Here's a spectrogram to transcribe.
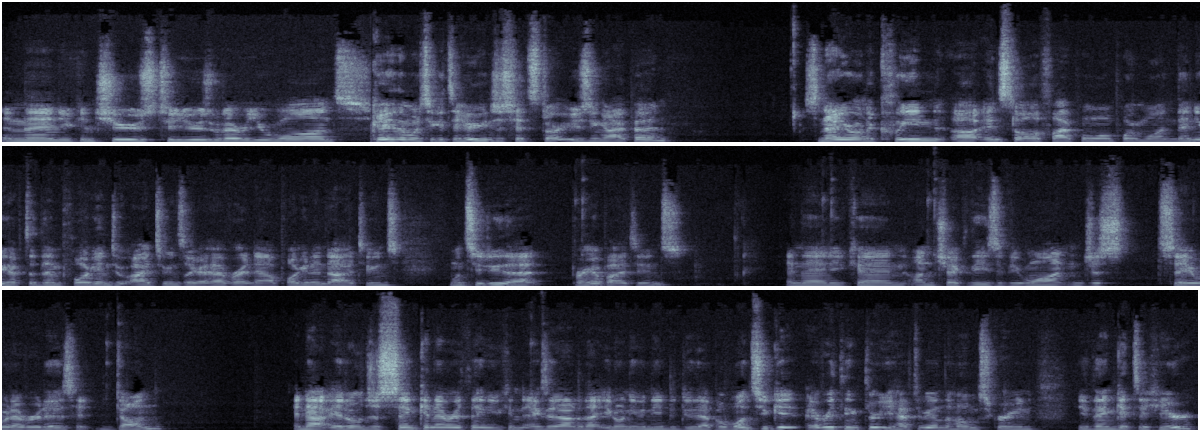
And then you can choose to use whatever you want. Okay, and then once you get to here, you can just hit start using iPad. So now you're on a clean uh, install of 5.1.1. Then you have to then plug into iTunes like I have right now. Plug it into iTunes. Once you do that, bring up iTunes. And then you can uncheck these if you want and just say whatever it is. Hit done. And now it'll just sync and everything. You can exit out of that. You don't even need to do that. But once you get everything through, you have to be on the home screen. You then get to here.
